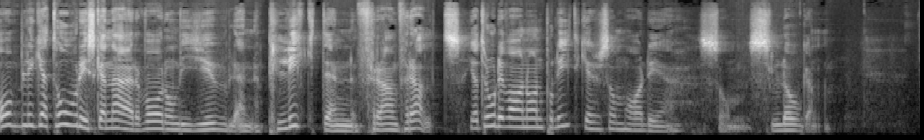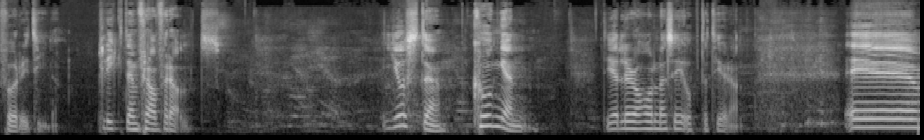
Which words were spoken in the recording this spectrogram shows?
Obligatoriska närvaron vid julen, plikten framför allt. Jag tror det var någon politiker som har det som slogan förr i tiden. Plikten framför allt. Just det, kungen. Det gäller att hålla sig uppdaterad. Eh,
